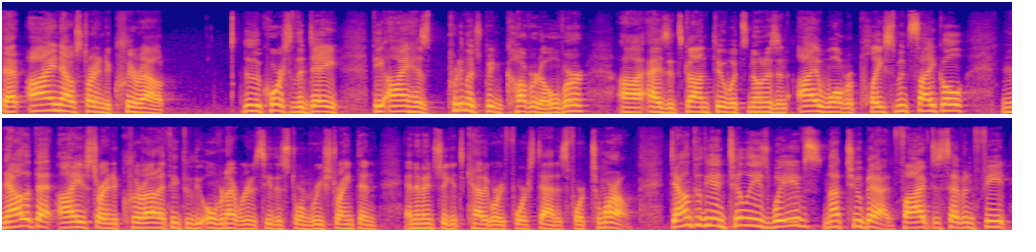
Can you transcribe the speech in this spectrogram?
that eye now starting to clear out. Through the course of the day, the eye has pretty much been covered over uh, as it's gone through what's known as an eye wall replacement cycle. Now that that eye is starting to clear out, I think through the overnight we're going to see the storm re-strengthen and eventually get to Category 4 status for tomorrow. Down through the Antilles, waves not too bad, 5 to 7 feet.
